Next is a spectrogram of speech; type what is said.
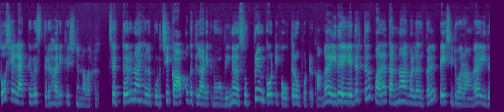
சோஷியல் ஆக்டிவிஸ்ட் திரு ஹரிகிருஷ்ணன் அவர்கள். சார் தெருநாய்களை பிடிச்சி காப்பகத்தில் அடைக்கணும் அப்படின்னு சுப்ரீம் கோர்ட் இப்போ உத்தரவு போட்டிருக்காங்க. இதை எதிர்த்து பல தன்னார்வலர்கள் பேசிட்டு வராங்க. இது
